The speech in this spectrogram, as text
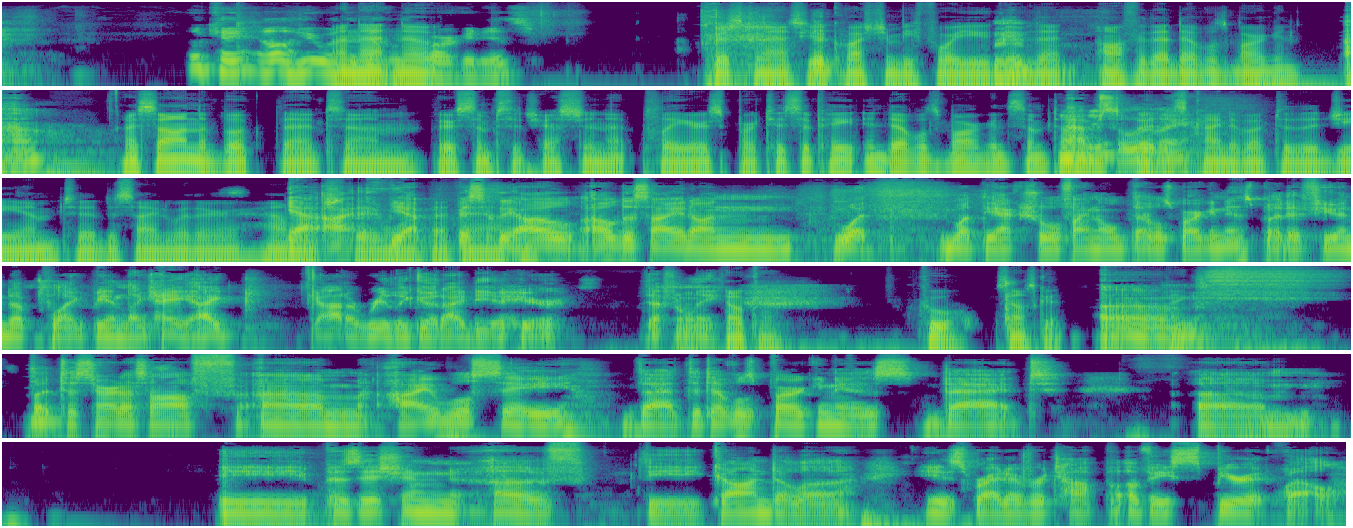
Okay, I'll hear what On the that devil's note- bargain is. Chris, can I ask you a question before you Mm-hmm. give that offer that devil's bargain? Uh huh. I saw in the book that um, there's some suggestion that players participate in devil's Bargain sometimes, Absolutely. but it's kind of up to the GM to decide whether how Yeah, much I, they want yeah. that Basically, to. I'll I'll decide on what what the actual final devil's bargain is. But if you end up like being like, "Hey, I got a really good idea here," definitely. Okay, cool. Sounds good. Um, but to start us off, um, I will say that the devil's bargain is that um, a position of the gondola is right over top of a spirit well,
